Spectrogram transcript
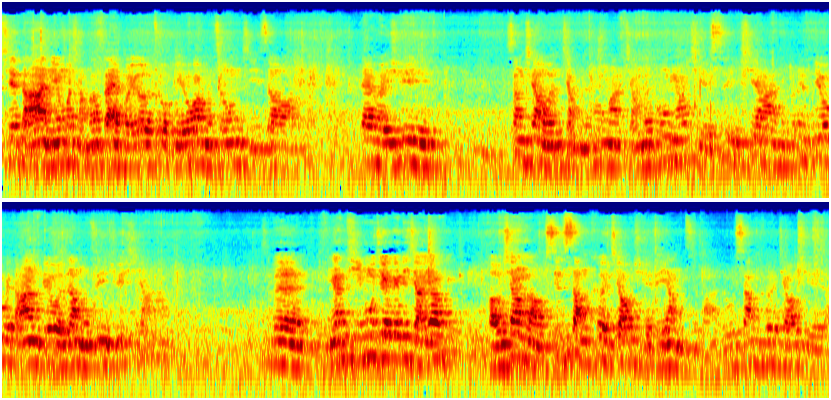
些答案，你有没有想到带回二做？别忘了终极招啊！带回去上下文讲得通吗？讲得通，你要解释一下，你不能丢个答案给我，让我自己去想啊，是不是，你看题目就跟你讲，要好像老师上课教学的样子嘛，如上课教学的。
